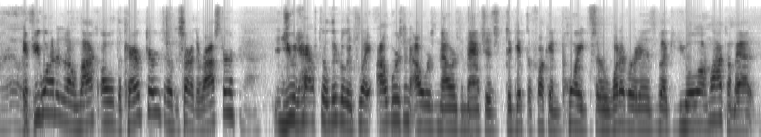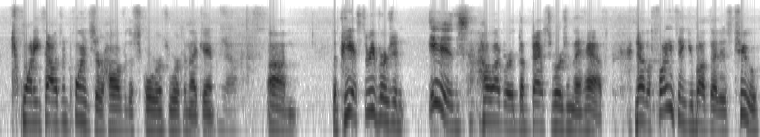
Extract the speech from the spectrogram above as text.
Really? If you wanted to unlock all the characters, or sorry, the roster, Yeah. you'd have to literally play hours and hours and hours of matches to get the fucking points or whatever it is. Like you'll unlock them at 20,000 points or however the scores work in that game. Yeah. Um, the PS3 version is, however, the best version they have. Now, the funny thing about that is too,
